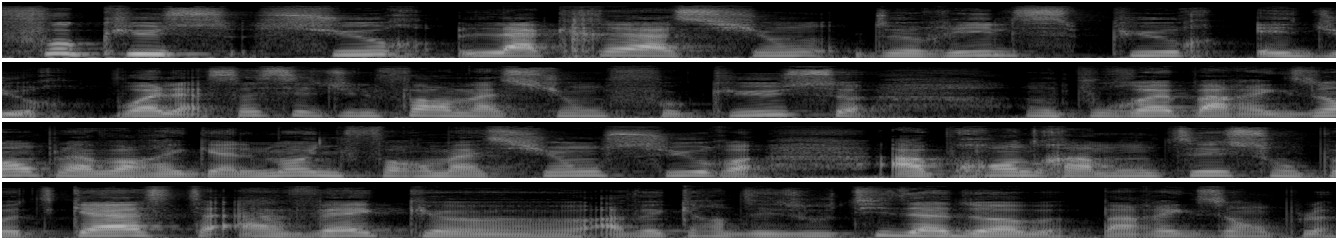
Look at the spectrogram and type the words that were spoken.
focus sur la création de Reels pur et dur. Voilà, ça c'est une formation focus. On pourrait par exemple avoir également une formation sur apprendre à monter son podcast avec, euh, avec un des outils d'Adobe, par exemple.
